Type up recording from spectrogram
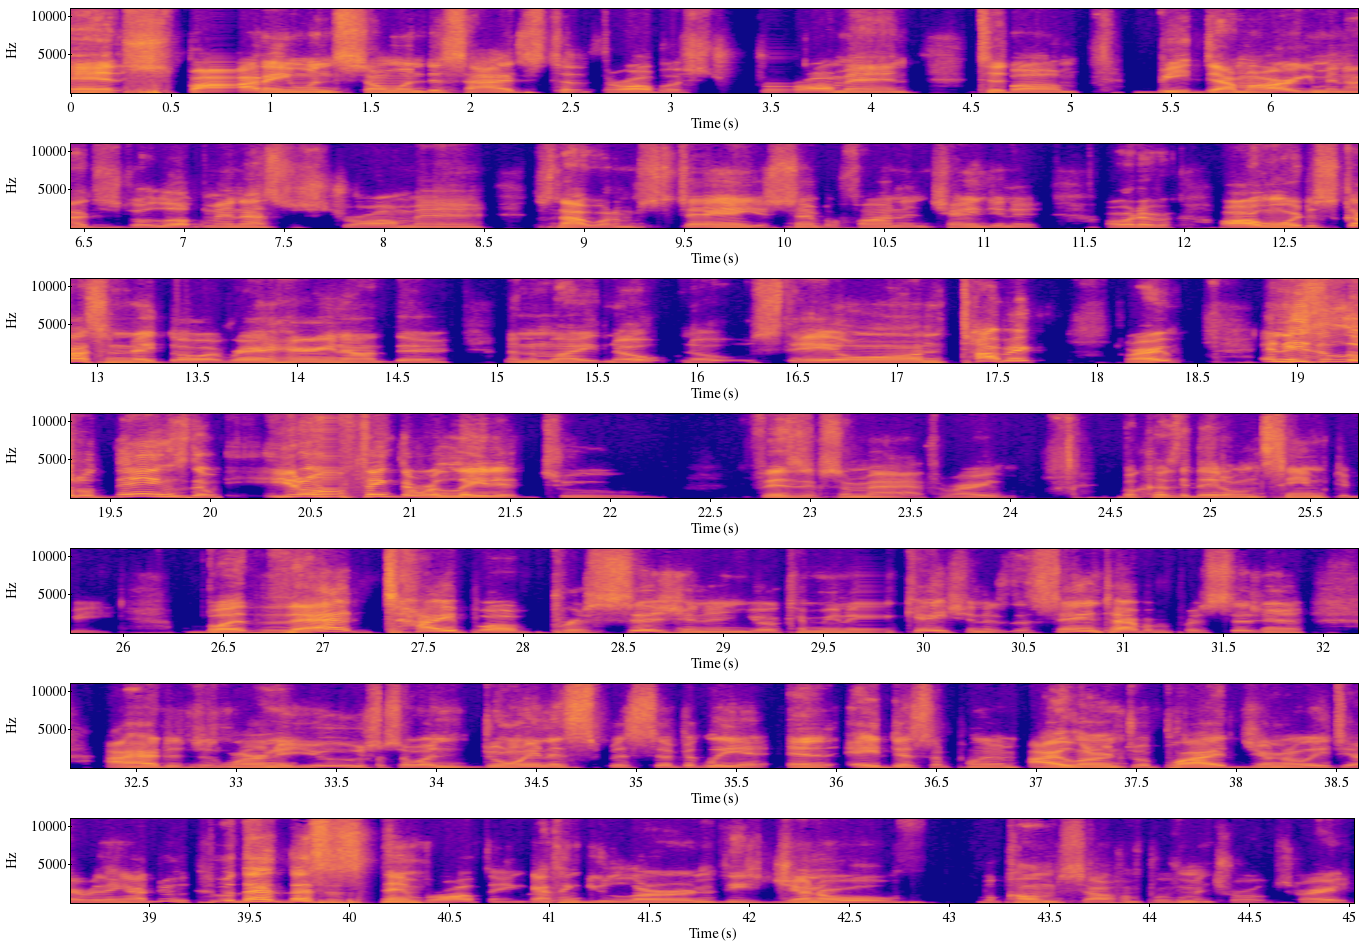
and spotting when someone decides to throw up a straw man to um, beat down my argument. I just go, look, man, that's a straw man. It's not what I'm saying. You're simplifying and changing it or whatever. Or when we're discussing, they throw a red herring out there. And I'm like, nope, nope, stay on topic right? And these are little things that you don't think they're related to physics or math, right? Because they don't seem to be. But that type of precision in your communication is the same type of precision I had to just learn to use. So, in doing it specifically in a discipline, I learned to apply it generally to everything I do. But that, that's the same for all things. I think you learn these general, we'll call them self improvement tropes, right?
